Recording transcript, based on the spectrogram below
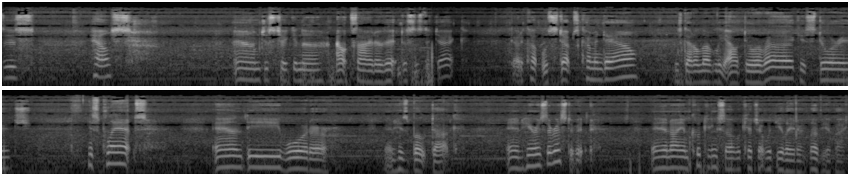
This house. And I'm just taking the outside of it. This is the deck. Got a couple of steps coming down. He's got a lovely outdoor rug, his storage, his plants, and the water, and his boat dock. And here is the rest of it. And I am cooking, so I will catch up with you later. Love you. Bye.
